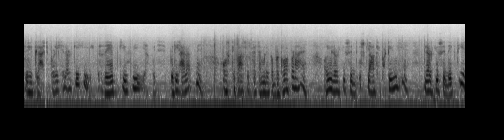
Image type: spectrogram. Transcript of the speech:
تو ایک لاش پڑی ہے لڑکی کی ریپ کی ہوئی یا کچھ بری حالت میں اور اس کے پاس اس کا چمڑے کا بٹوا پڑا ہے اور یہ لڑکی اسے اس کی آنکھیں پھٹی ہوئی ہیں لڑکی اسے دیکھتی ہے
